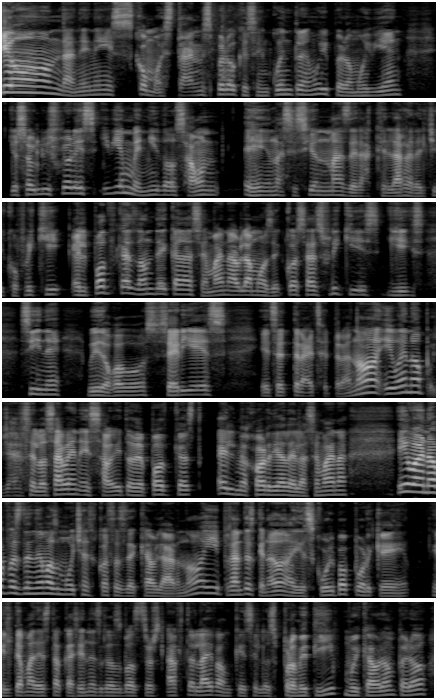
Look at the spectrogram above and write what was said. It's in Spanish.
¿Qué onda, nenes? ¿Cómo están? Espero que se encuentren muy pero muy bien. Yo soy Luis Flores y bienvenidos a un, eh, una sesión más de la Quelarra del Chico Friki, el podcast donde cada semana hablamos de cosas frikis, geeks, cine, videojuegos, series, etcétera, etcétera, ¿no? Y bueno, pues ya se lo saben, es sábado de podcast, el mejor día de la semana. Y bueno, pues tenemos muchas cosas de qué hablar, ¿no? Y pues antes que nada una disculpa porque el tema de esta ocasión es Ghostbusters Afterlife, aunque se los prometí, muy cabrón, pero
